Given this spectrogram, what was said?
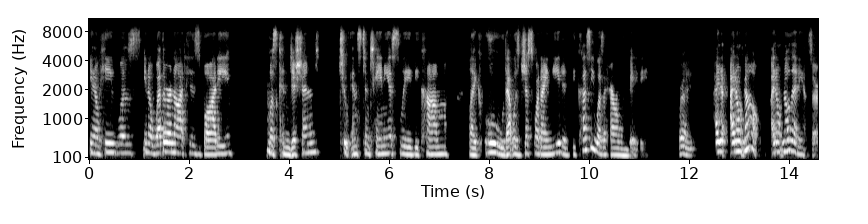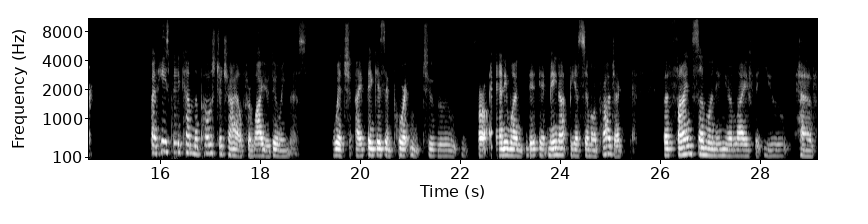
You know, he was, you know, whether or not his body was conditioned to instantaneously become like, ooh, that was just what I needed because he was a heroin baby. Right. I, I don't know. I don't know that answer. But he's become the poster child for why you're doing this, which I think is important to for anyone. It, it may not be a similar project, but find someone in your life that you have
